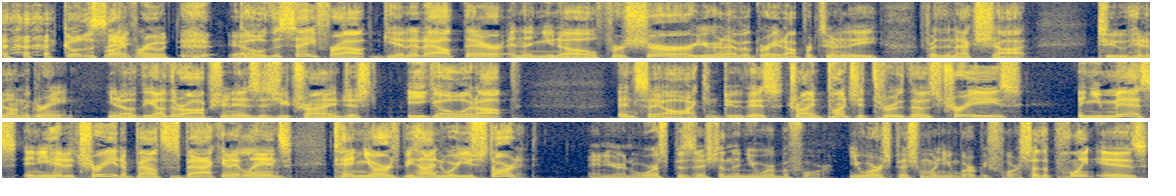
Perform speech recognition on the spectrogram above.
Go the safe right. route. Yep. Go the safe route, get it out there, and then you know for sure you're going to have a great opportunity for the next shot to hit it on the green. You know, the other option is is you try and just ego it up and say, "Oh, I can do this." Try and punch it through those trees and you miss and you hit a tree and it bounces back and it lands 10 yards behind where you started. And you're in a worse position than you were before. You were worse position when you were before. So the point is,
